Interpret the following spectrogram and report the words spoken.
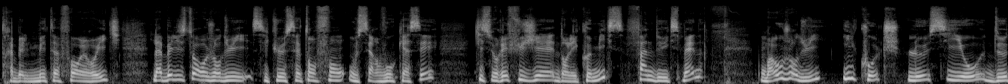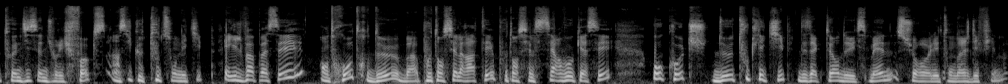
très belles métaphores héroïques. La belle histoire aujourd'hui, c'est que cet enfant au cerveau cassé, qui se réfugiait dans les comics, fan de X-Men, bah aujourd'hui, il coach le CEO de 20th Century Fox ainsi que toute son équipe. Et il va passer, entre autres, de bah, potentiel raté, potentiel cerveau cassé, au coach de toute l'équipe des acteurs de X-Men sur les tondages des films.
